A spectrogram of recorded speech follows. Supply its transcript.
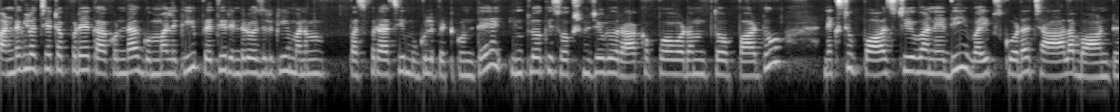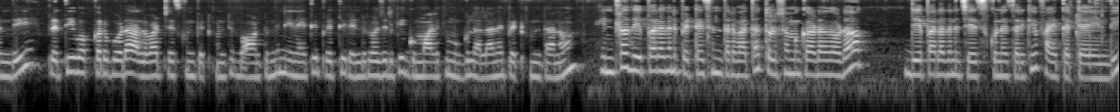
పండుగలు వచ్చేటప్పుడే కాకుండా గుమ్మాలకి ప్రతి రెండు రోజులకి మనం పసుపు రాసి ముగ్గులు పెట్టుకుంటే ఇంట్లోకి సూక్ష్మజీవులు రాకపోవడంతో పాటు నెక్స్ట్ పాజిటివ్ అనేది వైబ్స్ కూడా చాలా బాగుంటుంది. ప్రతి ఒక్కరు కూడా అలవాటు చేసుకుని పెట్టుకుంటే బాగుంటుంది. నేనైతే ప్రతి రెండు రోజులకి గుమ్మాలకి ముగ్గులు అలానే పెట్టుకుంటాను. ఇంట్లో దీపారాధన పెట్టేసిన తర్వాత తులసమ్మ కాడ కూడా దీపారాధన చేసుకునేసరికి ఫైవ్ థర్టీ అయింది.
